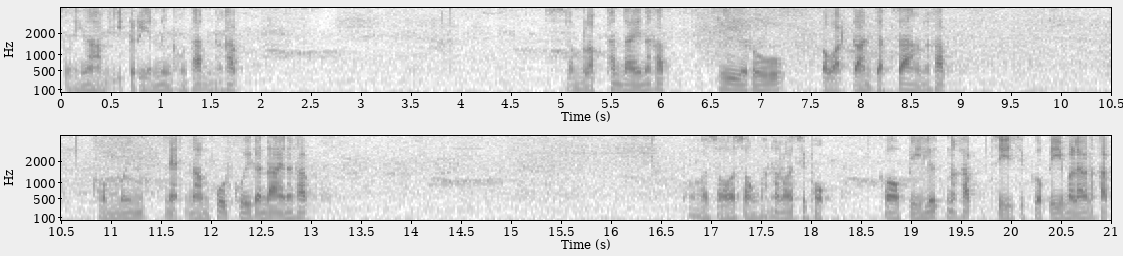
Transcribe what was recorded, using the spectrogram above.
สวยงามอีกเหรียญหนึ่งของท่านนะครับสำหรับท่านใดนะครับที่รู้ประวัติการจัดสร้างนะครับ คอมเมนต์แนะนำพูดคุยกันได้นะครับ พศ 2516 ก็ปีลึกนะครับ 40 กว่าปีมาแล้วนะครับ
